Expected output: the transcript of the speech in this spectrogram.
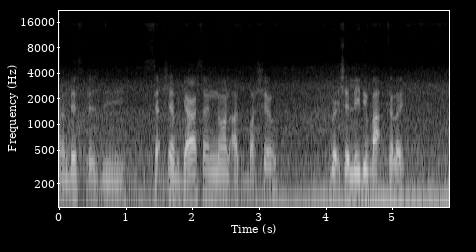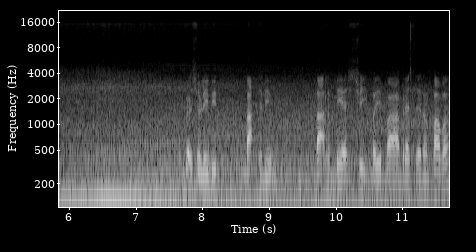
And this is the section of garrison known as Bush which will lead you back to like which will lead you back to the back to Bay Street by the Barbados Light Power.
